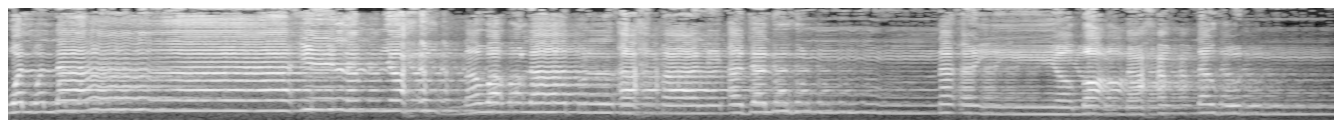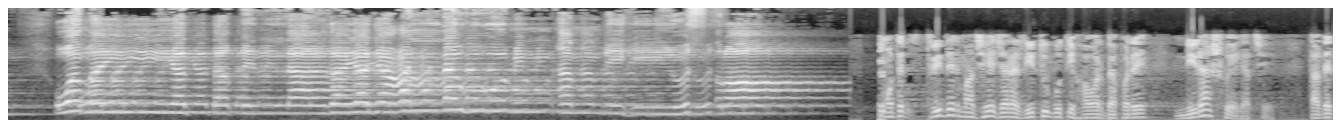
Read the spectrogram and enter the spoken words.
واللائي لم يحضن وأولاة الأحمال أجلهن أن يضعن حملهن. ومن يتق الله يجعل له من أمره يسرا তোমাদের স্ত্রীদের মাঝে যারা ঋতুবতী হওয়ার ব্যাপারে নিরাশ হয়ে গেছে তাদের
